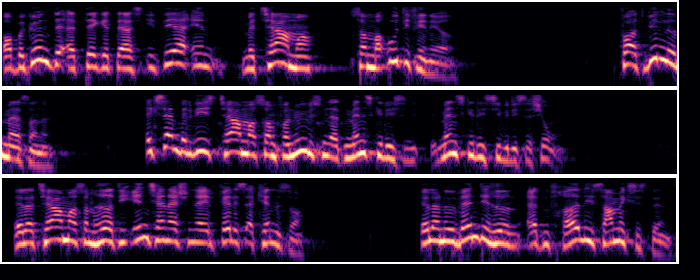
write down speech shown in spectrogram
og begyndte at dække deres idéer ind med termer, som var udefineret. For at vildlede masserne. Eksempelvis termer som fornyelsen af den menneskelige, menneskelige civilisation. Eller termer som hedder de internationale fælles erkendelser. Eller nødvendigheden af den fredelige sameksistens.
